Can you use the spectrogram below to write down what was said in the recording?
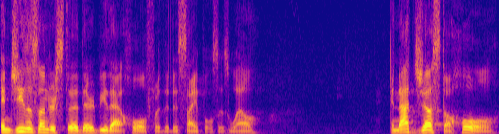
And Jesus understood there'd be that hole for the disciples as well. And not just a hole,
